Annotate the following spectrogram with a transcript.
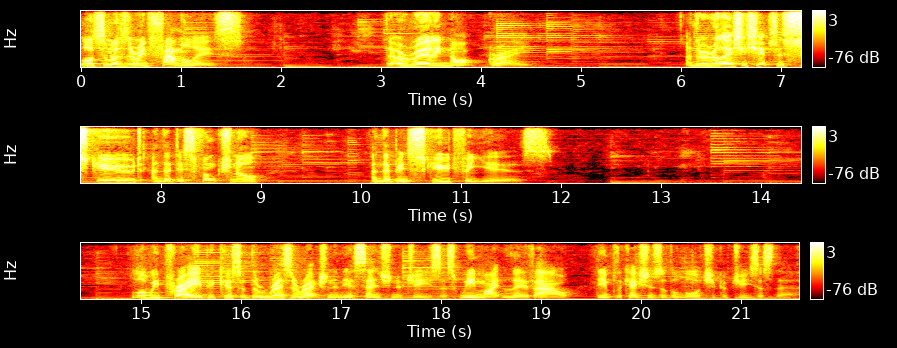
Lord, some of us are in families that are really not great. And their relationships are skewed and they're dysfunctional and they've been skewed for years. Lord, we pray because of the resurrection and the ascension of Jesus, we might live out the implications of the Lordship of Jesus there.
